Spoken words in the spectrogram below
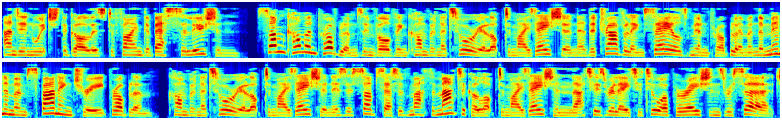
and in which the goal is to find the best solution. Some common problems involving combinatorial optimization are the traveling salesman problem and the minimum spanning tree problem. Combinatorial optimization is a subset of mathematical optimization that is related to operations research,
